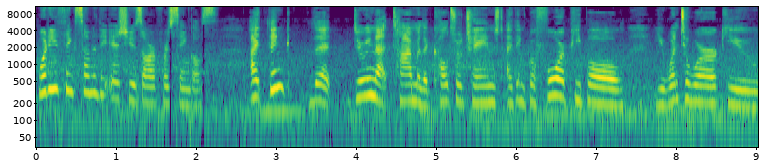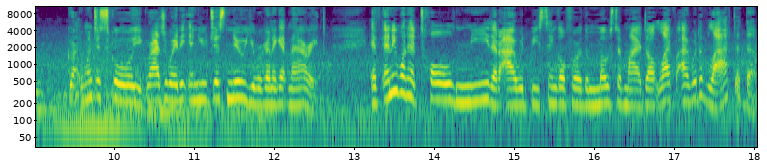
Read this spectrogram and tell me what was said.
What do you think some of the issues are for singles? I think that during that time when the culture changed, I think before people, you went to work, you went to school, you graduated, and you just knew you were going to get married. If anyone had told me that I would be single for the most of my adult life, I would have laughed at them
